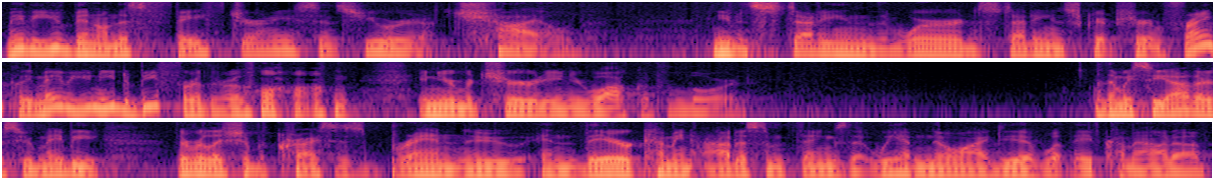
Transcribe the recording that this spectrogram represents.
Maybe you've been on this faith journey since you were a child. You've been studying the Word and studying Scripture, and frankly, maybe you need to be further along in your maturity and your walk with the Lord. And then we see others who maybe their relationship with Christ is brand new, and they're coming out of some things that we have no idea of what they've come out of.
